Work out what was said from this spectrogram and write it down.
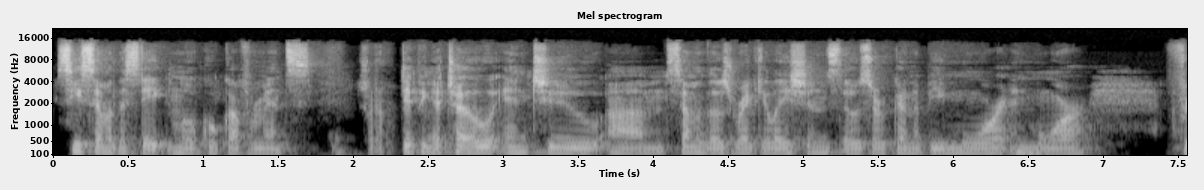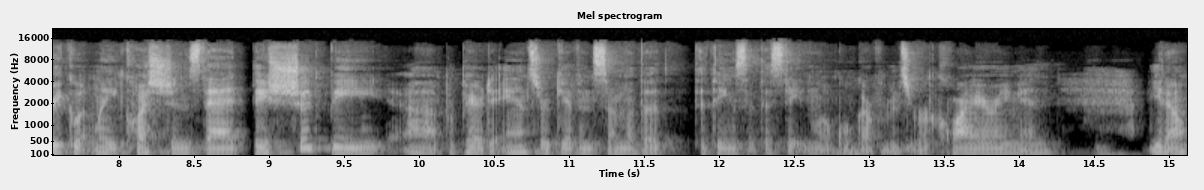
see some of the state and local governments sort of dipping a toe into um, some of those regulations. Those are going to be more and more frequently questions that they should be uh, prepared to answer given some of the, the things that the state and local governments are requiring. And, you know,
